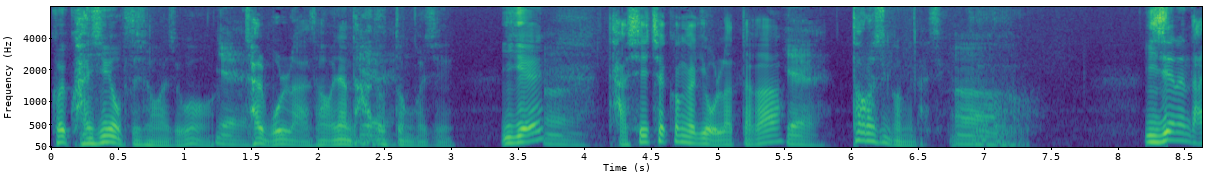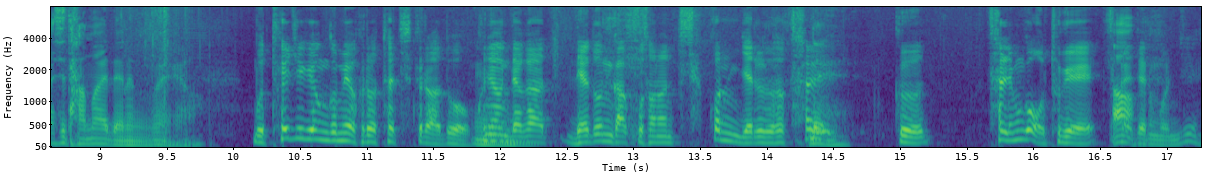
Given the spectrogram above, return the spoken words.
거의 관심이 없으셔가지고 예. 잘 몰라서 그냥 놔뒀던 예. 거지. 이게 어. 다시 채권 가격이 올랐다가 예. 떨어진 겁니다, 지금. 어. 이제는 다시 담아야 되는 거예요. 뭐 퇴직연금이 그렇다 치더라도 그냥 음. 내가 내 돈 갖고서는 채권 예를 들어서 살, 네. 그 살리는 거 어떻게 사야 아, 되는 건지?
